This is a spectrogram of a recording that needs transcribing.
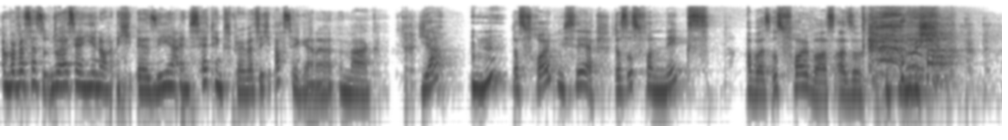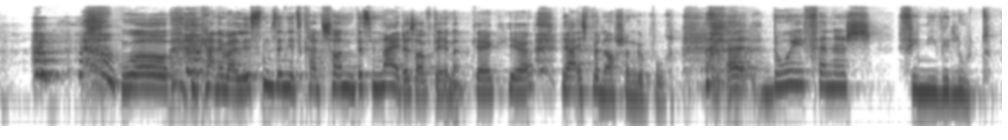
Aber was hast du? Du hast ja hier noch, ich äh, sehe ein Setting Spray, was ich auch sehr gerne mag. Ja, mhm. das freut mich sehr. Das ist von nix, aber es ist voll was. Also. Wow, die Karnevalisten sind jetzt gerade schon ein bisschen neidisch auf den Gag hier. Ja, ich bin auch schon gebucht. äh, Dewy Finish Finivelut.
